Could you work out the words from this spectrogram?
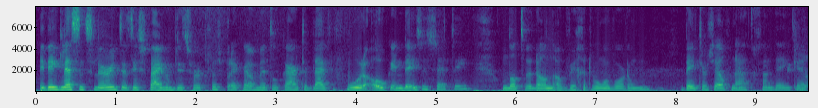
ik denk lessons learned. Het is fijn om dit soort gesprekken met elkaar te blijven voeren, ook in deze setting. Omdat we dan ook weer gedwongen worden om beter zelf na te gaan denken. Ja.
